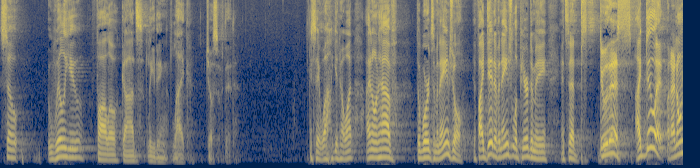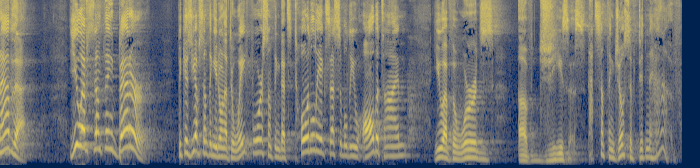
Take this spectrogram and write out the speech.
So, will you follow God's leading like Joseph did? You say, well, you know what? I don't have the words of an angel. If I did, if an angel appeared to me and said, do this, I'd do it, but I don't have that. You have something better because you have something you don't have to wait for, something that's totally accessible to you all the time. You have the words of Jesus. That's something Joseph didn't have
